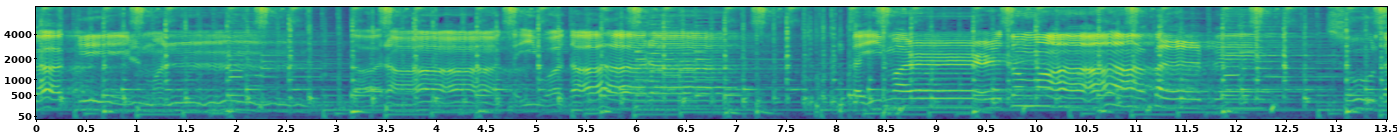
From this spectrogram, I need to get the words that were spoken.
ग किल मन् दार। दै वदारिमरमा कल्पे सुद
